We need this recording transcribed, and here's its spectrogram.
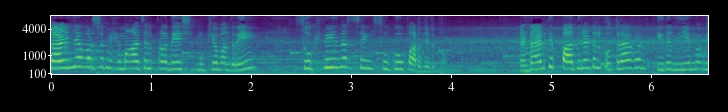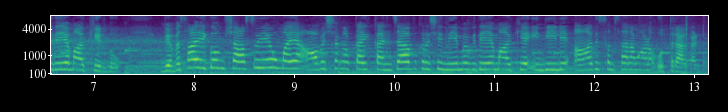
കഴിഞ്ഞ വർഷം ഹിമാചൽ പ്രദേശ് മുഖ്യമന്ത്രി സുഖ്വീന്ദർ സിംഗ് സുഖു പറഞ്ഞിരുന്നു. രണ്ടായിരത്തി പതിനെട്ടിൽ ഉത്തരാഖണ്ഡ് ഇത് നിയമവിധേയമാക്കിയിരുന്നു. വ്യവസായികവും ശാസ്ത്രീയവുമായ ആവശ്യങ്ങൾക്കായി കഞ്ചാവ് കൃഷി നിയമവിധേയമാക്കിയ ഇന്ത്യയിലെ ആദ്യ സംസ്ഥാനമാണ് ഉത്തരാഖണ്ഡ്.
